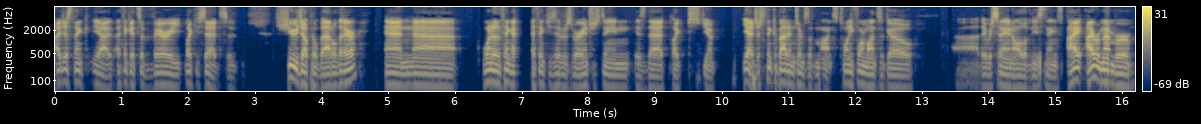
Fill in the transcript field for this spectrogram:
I just think, yeah, I think it's a very, like you said, it's a huge uphill battle there. And uh, one of the things I think you said was very interesting is that, like, just, you know, yeah, just think about it in terms of months. 24 months ago, uh, they were saying all of these things. I, I remember,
